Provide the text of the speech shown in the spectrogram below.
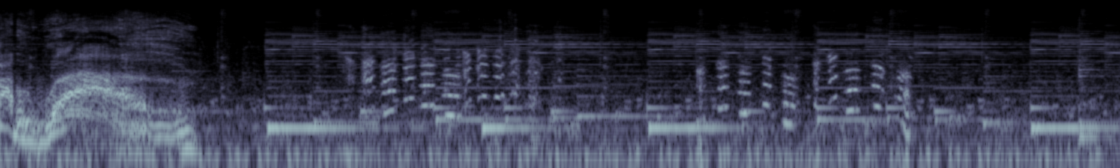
Wow!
